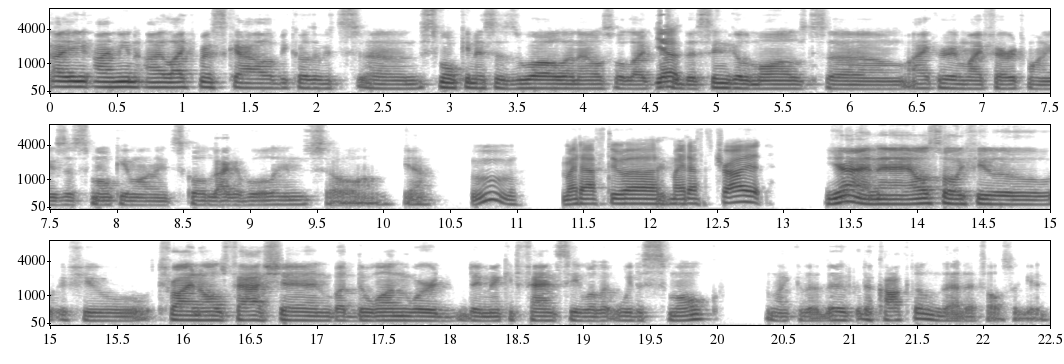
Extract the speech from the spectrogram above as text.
I, I mean, I like mezcal because of its um, smokiness as well, and I also like the single malts. Um, I agree. My favorite one is a smoky one. It's called Lagavulin. So um, yeah. Ooh, might have to uh, might have to try it. Yeah, and uh, also if you if you try an old fashioned, but the one where they make it fancy with with the smoke, like the the, the cocktail, that that's also good.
